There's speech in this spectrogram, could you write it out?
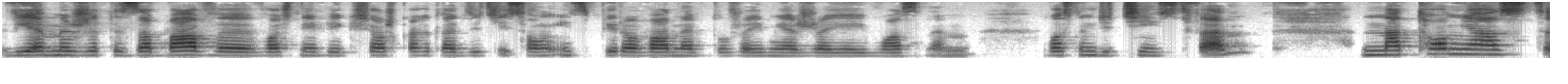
Wiemy, że te zabawy właśnie w jej książkach dla dzieci są inspirowane w dużej mierze jej własnym, własnym dzieciństwem. Natomiast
